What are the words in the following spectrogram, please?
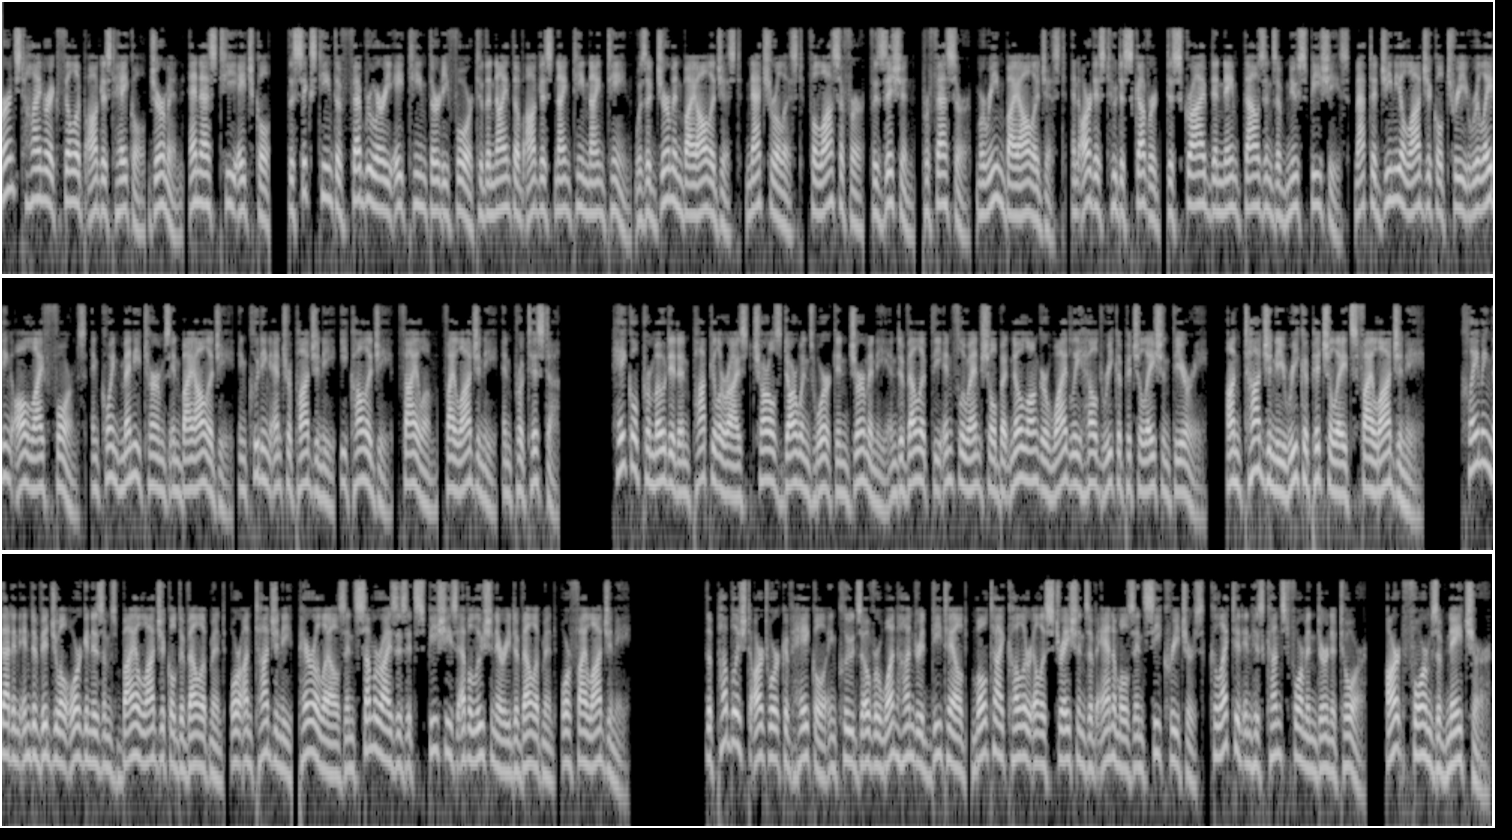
Ernst Heinrich Philipp August Haeckel German, NST Haeckel, the 16th of February 1834 to the 9th of August 1919 was a German biologist, naturalist, philosopher, physician, professor, marine biologist, and artist who discovered, described and named thousands of new species, mapped a genealogical tree relating all life forms, and coined many terms in biology, including anthropogeny, ecology, phylum, phylogeny, and protista. Haeckel promoted and popularized Charles Darwin's work in Germany and developed the influential but no longer widely held recapitulation theory. Ontogeny recapitulates phylogeny, claiming that an individual organism's biological development, or ontogeny, parallels and summarizes its species' evolutionary development, or phylogeny. The published artwork of Haeckel includes over 100 detailed, multi-color illustrations of animals and sea creatures, collected in his Kunstformen der Natur art forms of nature".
